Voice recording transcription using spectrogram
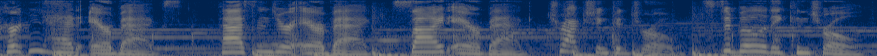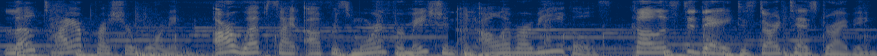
curtain head airbags, passenger airbag, side airbag, traction control, stability control, low tire pressure warning. Our website offers more information on all of our vehicles. Call us today to start test driving.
